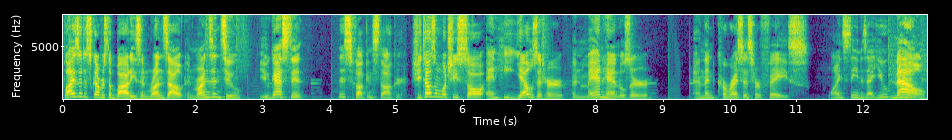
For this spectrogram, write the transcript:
Liza discovers the bodies and runs out and runs into, you guessed it, this fucking stalker. She tells him what she saw, and he yells at her and manhandles her, and then caresses her face. Weinstein, is that you? Now,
